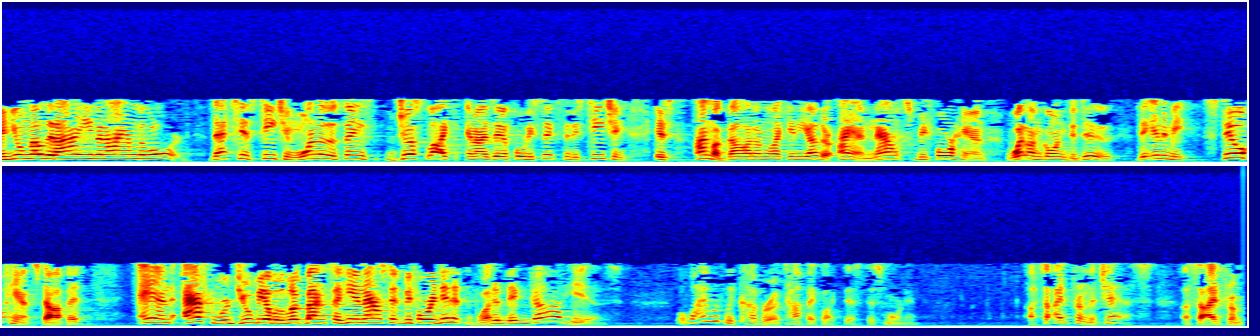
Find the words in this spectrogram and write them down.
And you'll know that I, even I, am the Lord. That's his teaching. One of the things, just like in Isaiah 46, that he's teaching is I'm a God unlike any other. I announce beforehand what I'm going to do. The enemy still can't stop it. And afterwards, you'll be able to look back and say, He announced it before He did it. What a big God He is. Well, why would we cover a topic like this this morning? Aside from the chess, aside from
